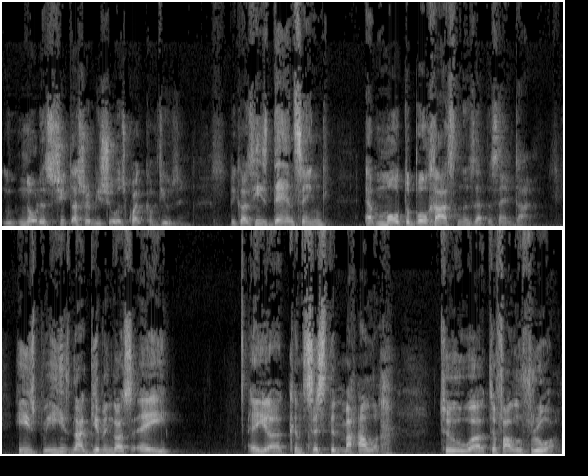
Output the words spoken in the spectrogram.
notice Shitas Rabbi Shua is quite confusing because he's dancing at multiple chasnas at the same time. He's he's not giving us a a uh, consistent mahalach to uh, to follow through on.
